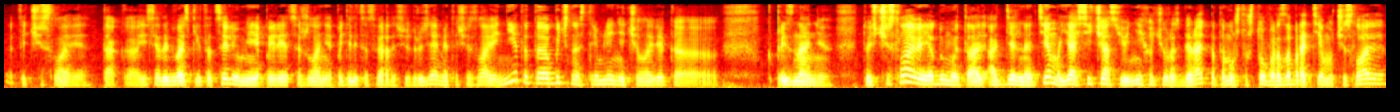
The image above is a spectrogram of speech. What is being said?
Это тщеславие. Так, а если я добиваюсь каких-то целей, у меня появляется желание поделиться с радостью с друзьями, это тщеславие. Нет, это обычное стремление человека к признанию. То есть тщеславие, я думаю, это отдельная тема. Я сейчас ее не хочу разбирать, потому что, чтобы разобрать тему тщеславия, э,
